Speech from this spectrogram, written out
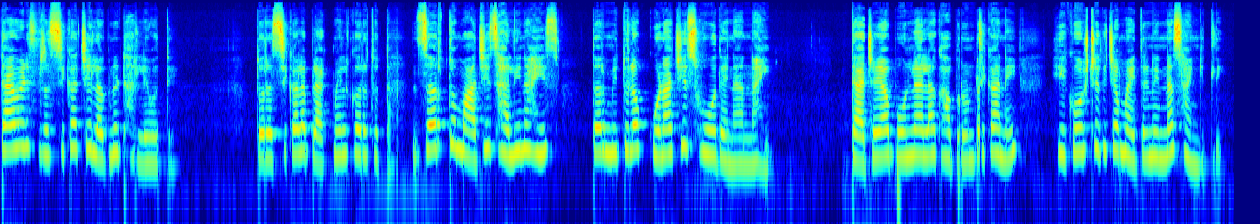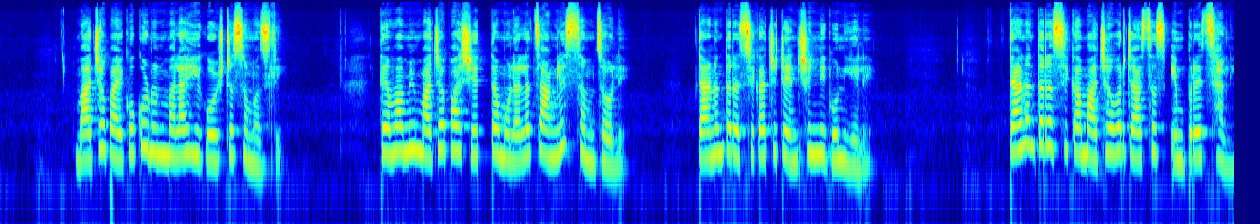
त्यावेळेस रसिकाचे लग्न ठरले होते. तो रसिकाला ब्लॅकमेल करत होता. जर तू माझी झाली नाहीस तर मी तुला कुणाचीच होऊ देणार नाही. त्याच्या या बोलण्याला घाबरून रसिकाने ही गोष्ट तिच्या मैत्रिणींना सांगितली. माझ्या बायकोकडून मला ही गोष्ट समजली. तेव्हा मी माझ्या भाषेत त्या मुलाला चांगलेच समजवले. त्यानंतर रसिकाचे टेन्शन निघून गेले. त्यानंतर रसिका माझ्यावर जास्तच इम्प्रेस झाली.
